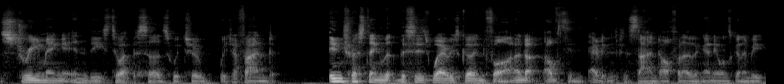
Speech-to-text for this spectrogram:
streaming in these two episodes, which are which I find interesting that this is where he's going for. And I don't, obviously everything's been signed off, and I don't think anyone's going to be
